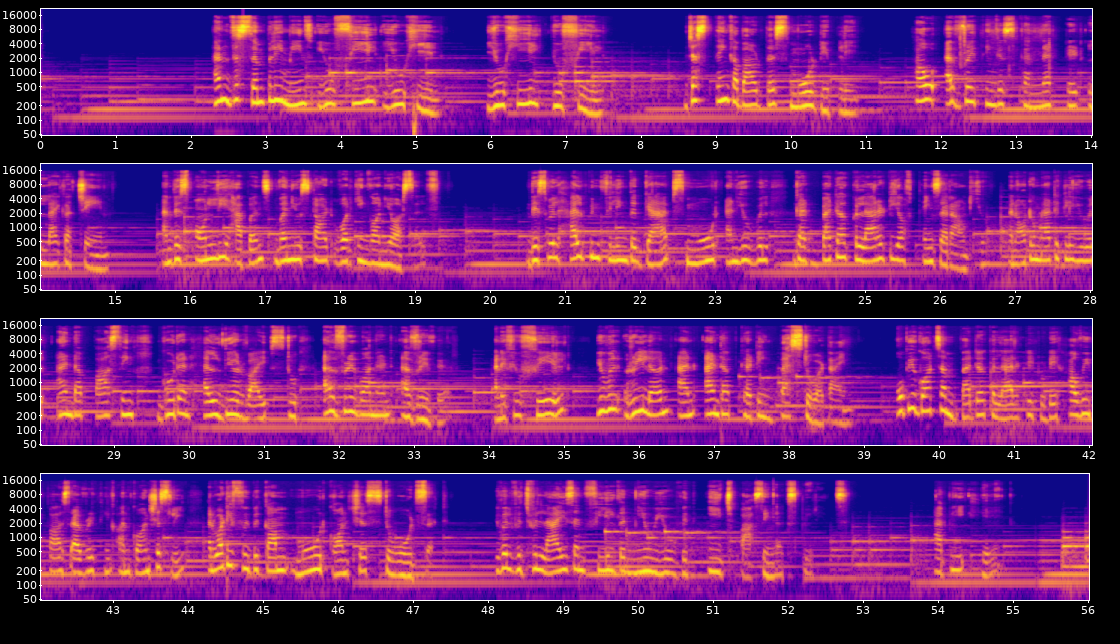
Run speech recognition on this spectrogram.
And this simply means you feel, you heal. You heal, you feel just think about this more deeply how everything is connected like a chain. And this only happens when you start working on yourself. This will help in filling the gaps more, and you will get better clarity of things around you. And automatically, you will end up passing good and healthier vibes to everyone and everywhere. And if you failed, you will relearn and end up getting best over time. Hope you got some better clarity today how we pass everything unconsciously and what if we become more conscious towards it. You will visualize and feel the new you with each passing experience. Happy healing.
